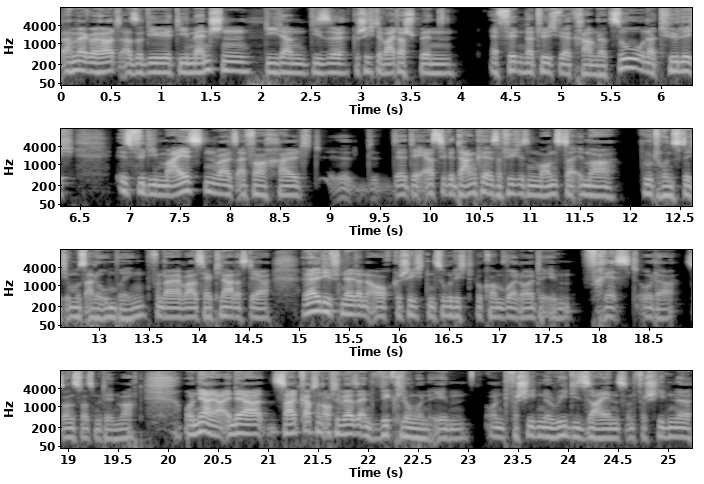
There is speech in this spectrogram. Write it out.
haben wir gehört, also die, die Menschen, die dann diese Geschichte weiterspinnen, erfinden natürlich wieder Kram dazu und natürlich ist für die meisten, weil es einfach halt äh, der, der erste Gedanke ist, natürlich ist ein Monster immer blutrünstig und muss alle umbringen. Von daher war es ja klar, dass der relativ schnell dann auch Geschichten zugedichtet bekommt, wo er Leute eben frisst oder sonst was mit denen macht. Und ja, ja, in der Zeit gab es dann auch diverse Entwicklungen eben und verschiedene Redesigns und verschiedene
